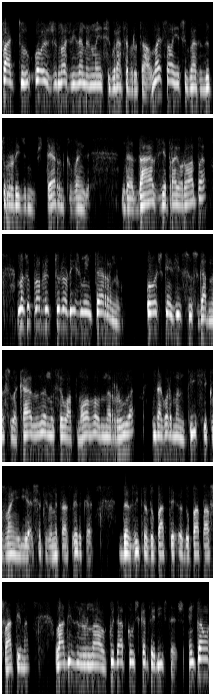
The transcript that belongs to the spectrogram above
facto, hoje nós vivemos numa insegurança brutal. Não é só a insegurança do terrorismo externo que vem da, da Ásia para a Europa, mas o próprio terrorismo interno. Hoje, quem vive sossegado na sua casa, no seu automóvel, na rua, ainda agora uma notícia que vem efetivamente acerca da visita do, Papa, do Papa a Fátima. Lá diz o jornal: cuidado com os carteiristas. Então,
